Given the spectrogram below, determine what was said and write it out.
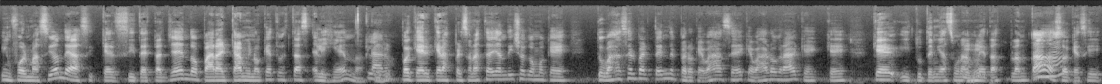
información de así, que si te estás yendo para el camino que tú estás eligiendo. Claro. Porque el que las personas te hayan dicho como que tú vas a ser bartender, pero ¿qué vas a hacer? ¿Qué vas a lograr? ¿Qué, qué, qué? Y tú tenías unas metas plantadas. O que si,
